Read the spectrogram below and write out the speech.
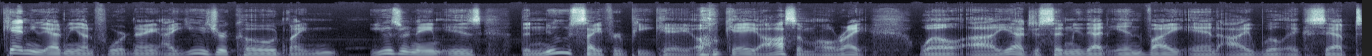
Can you add me on Fortnite? I use your code. My username is the new Cipher PK. Okay, awesome. All right. Well, uh, yeah, just send me that invite and I will accept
